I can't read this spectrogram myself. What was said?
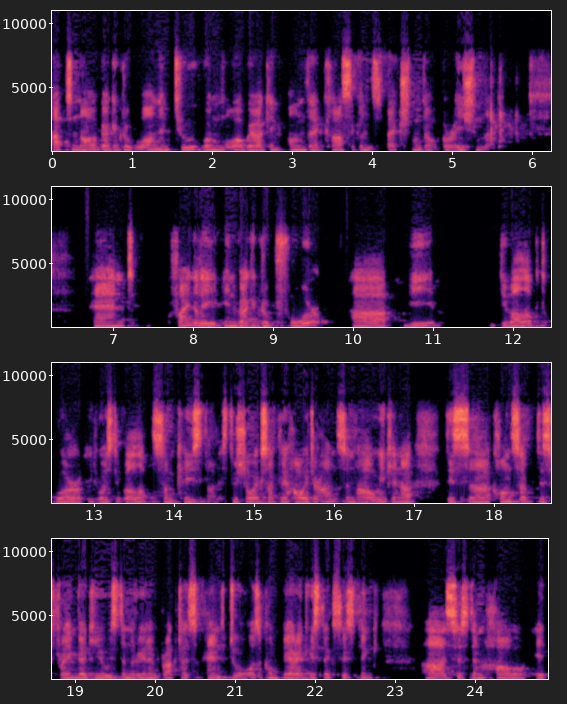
up to now, working group one and two were more working on the classical inspection on the operation level. And finally, in working group four, uh, we developed or it was developed some case studies to show exactly how it runs and how we can uh, this uh, concept, this framework used in real in practice and to also compare it with the existing uh, system, how it,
